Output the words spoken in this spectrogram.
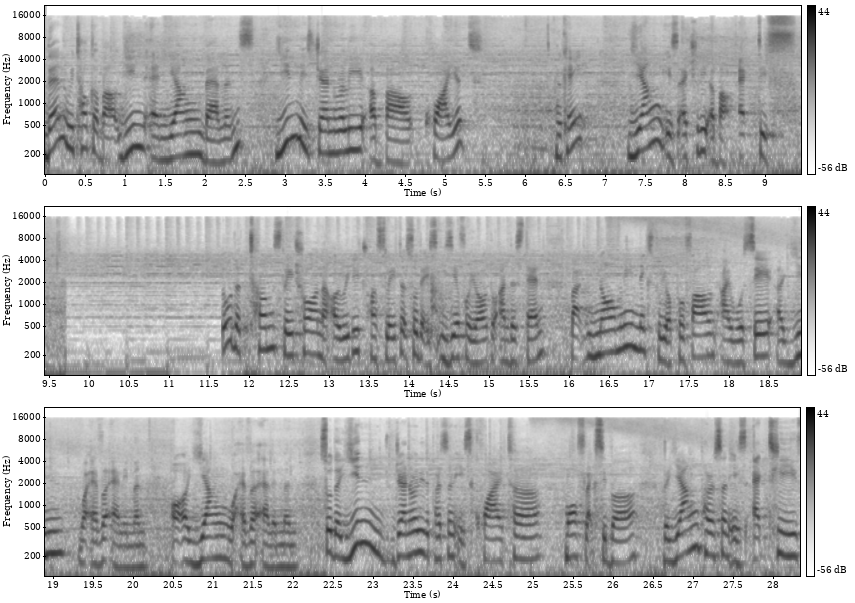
Then we talk about yin and yang balance. Yin is generally about quiet, okay? Yang is actually about active. Though the terms later on are already translated so that it's easier for you all to understand, but normally next to your profile, I will say a yin whatever element or a yang whatever element. So the yin, generally the person is quieter, more flexible. The yang person is active,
